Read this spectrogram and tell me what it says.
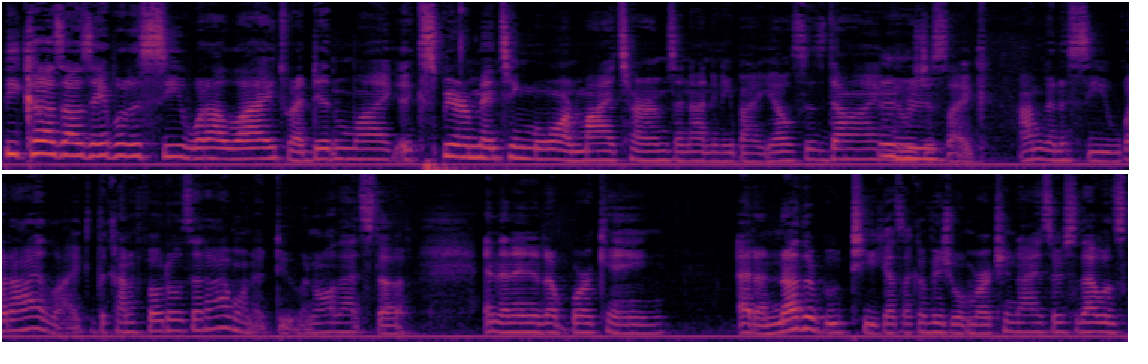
because I was able to see what I liked, what I didn't like, experimenting more on my terms and not anybody else's dime. It was mm-hmm. just like, I'm going to see what I like, the kind of photos that I want to do, and all that stuff. And then I ended up working at another boutique as like a visual merchandiser. So that was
